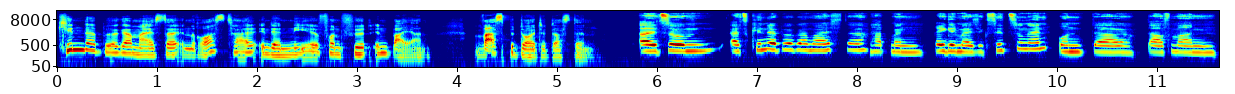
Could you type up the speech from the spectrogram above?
Kinderbürgermeister in Rostal in der Nähe von Fürth in Bayern. Was bedeutet das denn? Also als Kinderbürgermeister hat man regelmäßig Sitzungen und da darf man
